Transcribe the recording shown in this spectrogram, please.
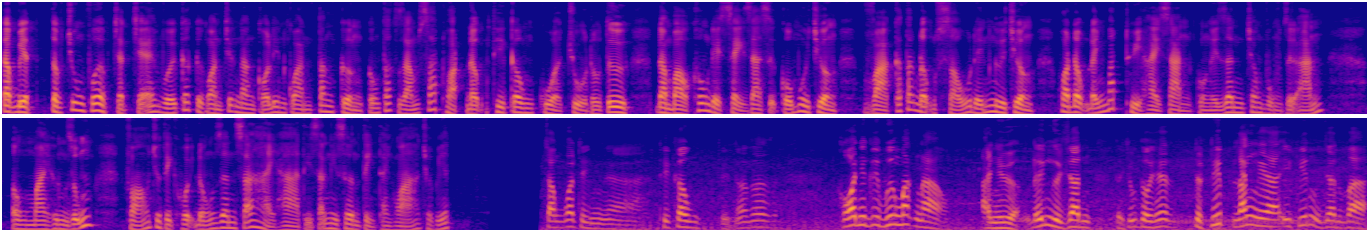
Đặc biệt, tập trung phối hợp chặt chẽ với các cơ quan chức năng có liên quan tăng cường công tác giám sát hoạt động thi công của chủ đầu tư, đảm bảo không để xảy ra sự cố môi trường và các tác động xấu đến ngư trường, hoạt động đánh bắt thủy hải sản của người dân trong vùng dự án. Ông Mai Hưng Dũng, Phó Chủ tịch Hội đồng dân xã Hải Hà, thị xã Nghi Sơn, tỉnh Thanh Hóa cho biết. Trong quá trình à, thi công thì nó có những cái vướng mắc nào ảnh hưởng đến người dân thì chúng tôi sẽ trực tiếp lắng nghe ý kiến người dân và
